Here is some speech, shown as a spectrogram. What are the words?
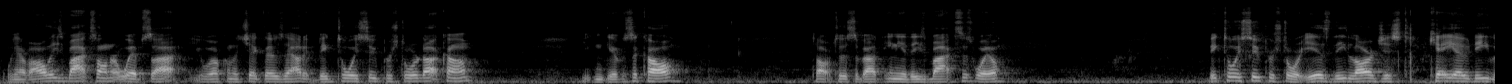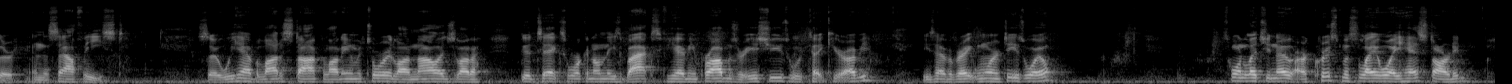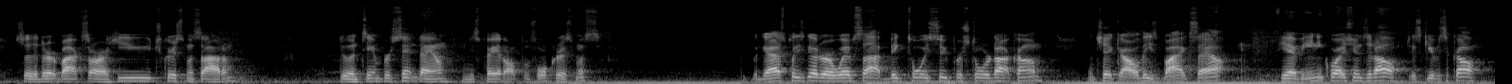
We have all these bikes on our website. You're welcome to check those out at bigtoysuperstore.com. You can give us a call, talk to us about any of these bikes as well. Big Toy Superstore is the largest Kayo dealer in the Southeast. So we have a lot of stock, a lot of inventory, a lot of knowledge, a lot of good techs working on these bikes. If you have any problems or issues, we'll take care of you. These have a great warranty as well. Just want to let you know our Christmas layaway has started. So the dirt bikes are a huge Christmas item. Doing 10% down. You just pay it off before Christmas. But guys, please go to our website, bigtoysuperstore.com and check all these bikes out. If you have any questions at all, just give us a call.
